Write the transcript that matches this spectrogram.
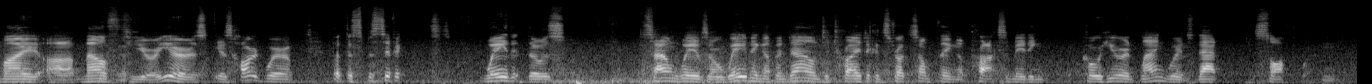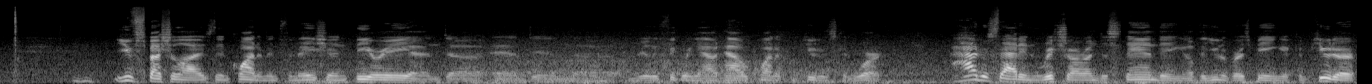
my uh, mouth to your ears is hardware, but the specific way that those sound waves are waving up and down to try to construct something approximating coherent language, that software. Mm. You've specialized in quantum information theory and, uh, and in uh, really figuring out how quantum computers can work. How does that enrich our understanding of the universe being a computer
